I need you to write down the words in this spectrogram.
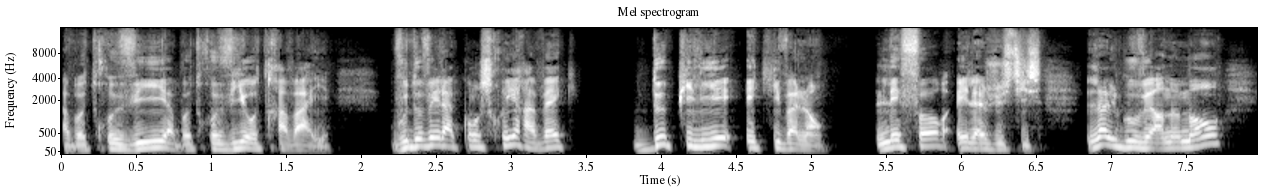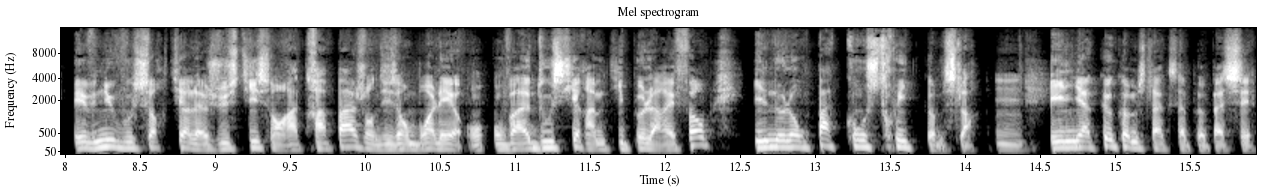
à votre vie, à votre vie au travail, vous devez la construire avec deux piliers équivalents, l'effort et la justice. Là, le gouvernement est venu vous sortir la justice en rattrapage en disant, bon allez, on, on va adoucir un petit peu la réforme. Ils ne l'ont pas construite comme cela. Mm. Et il n'y a que comme cela que ça peut passer.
